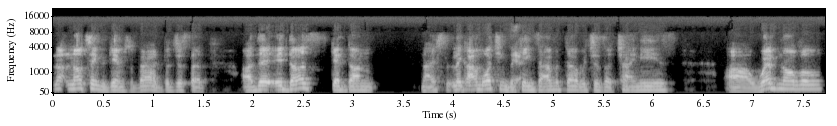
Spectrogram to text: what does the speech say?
not not saying the games are bad, but just that uh they, it does get done nicely. Like I'm watching The Yeah. King's Avatar, which is a Chinese uh web novel,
